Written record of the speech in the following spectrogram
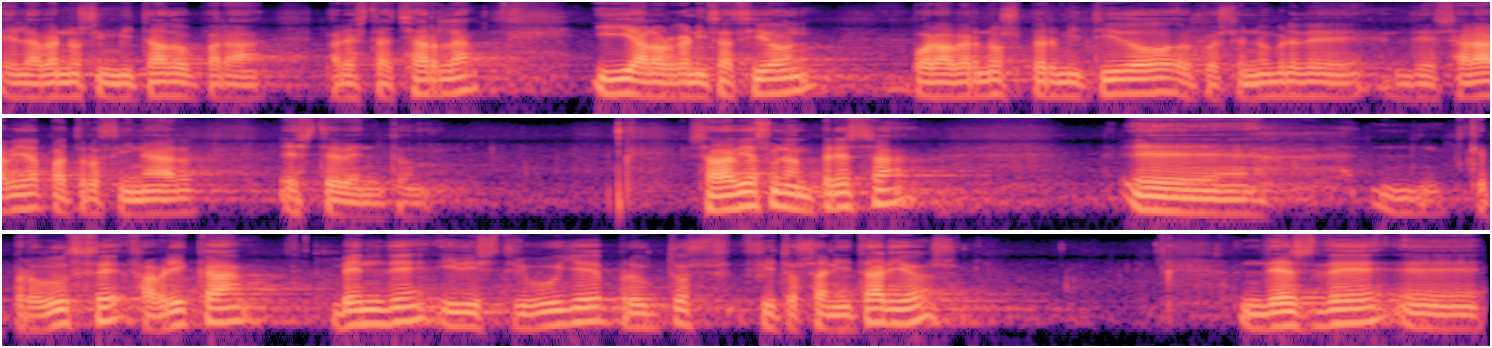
el habernos invitado para, esta charla y a la organización por habernos permitido, pues, en nombre de, Sarabia, patrocinar este evento. Sarabia es una empresa eh, que produce, fabrica vende y distribuye productos fitosanitarios desde eh,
